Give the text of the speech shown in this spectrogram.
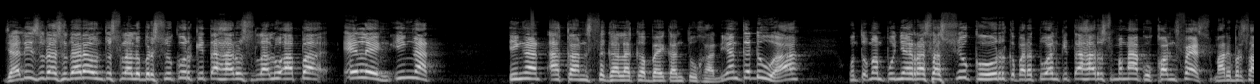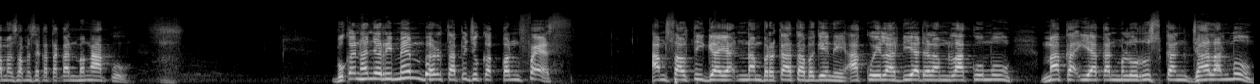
Jadi saudara-saudara untuk selalu bersyukur kita harus selalu apa? Eleng, ingat. Ingat akan segala kebaikan Tuhan. Yang kedua, untuk mempunyai rasa syukur kepada Tuhan kita harus mengaku, confess. Mari bersama-sama saya katakan mengaku. Bukan hanya remember tapi juga confess. Amsal 3 ayat 6 berkata begini, Akuilah dia dalam lakumu, maka ia akan meluruskan jalanmu.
